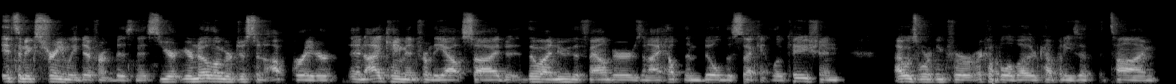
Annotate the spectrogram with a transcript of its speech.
It's an extremely different business. You're you're no longer just an operator. And I came in from the outside, though I knew the founders and I helped them build the second location. I was working for a couple of other companies at the time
